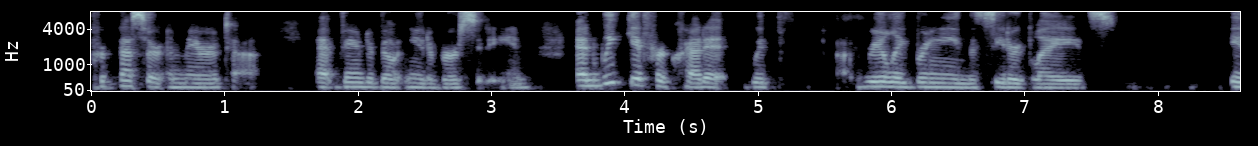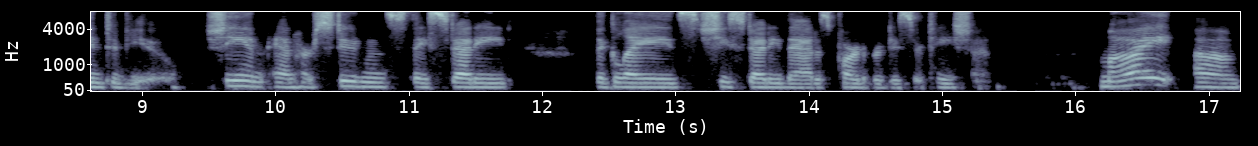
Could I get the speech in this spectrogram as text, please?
professor emerita at Vanderbilt University. And, and we give her credit with really bringing the Cedar Glades into view. She and, and her students, they studied the glades. She studied that as part of her dissertation. My um,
